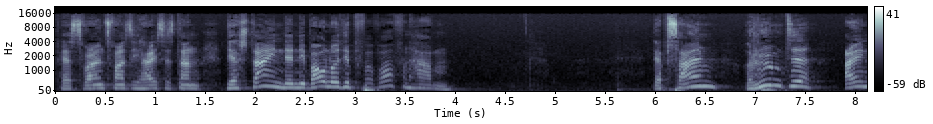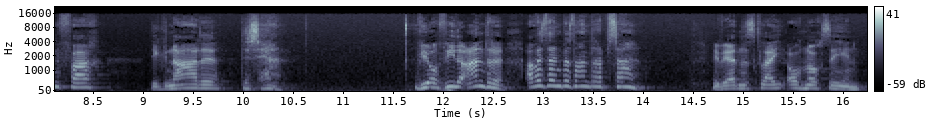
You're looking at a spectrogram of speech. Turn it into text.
Vers 22 heißt es dann, der Stein, den die Bauleute verworfen haben. Der Psalm rühmte einfach die Gnade des Herrn. Wie auch viele andere, aber es ist ein besonderer Psalm. Wir werden es gleich auch noch sehen.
